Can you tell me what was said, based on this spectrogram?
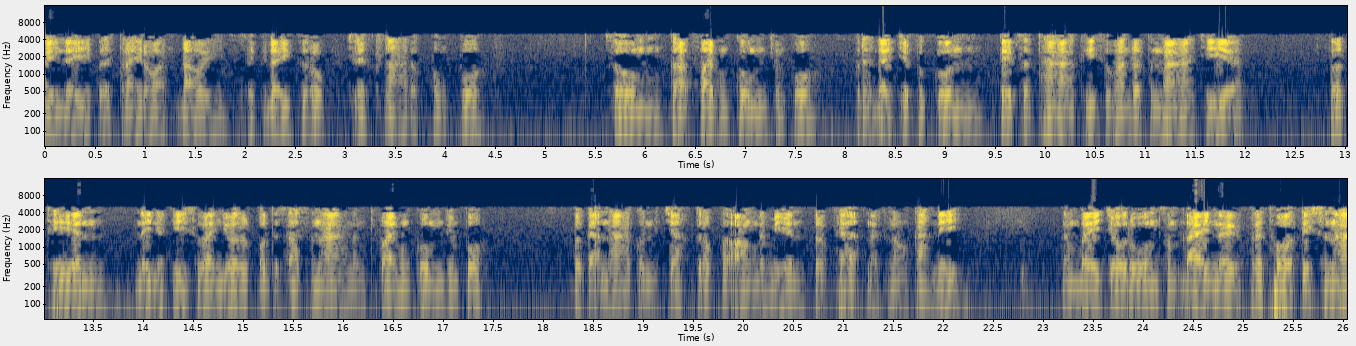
3នៃព្រះត្រៃរតន៍ដោយសេចក្តីគោរពជ្រះថ្លាដល់ពងពោះសូមក្រាបថ្វាយបង្គំចំពោះ ព្រះដេចប្រគុណទេពសទ្ធាគីសវណ្ណរតនាជាប្រធាននៃនីតិស្វែងយល់ពុទ្ធសាសនានិងថ្វាយបង្គំចំពោះបកណាគុណម្ចាស់គ្រប់ព្រះអង្គដែលមានប្រភពនៅក្នុងឱកាសនេះដើម្បីចូលរួមសម្ដែងនៅព្រះធម៌ទេសនា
